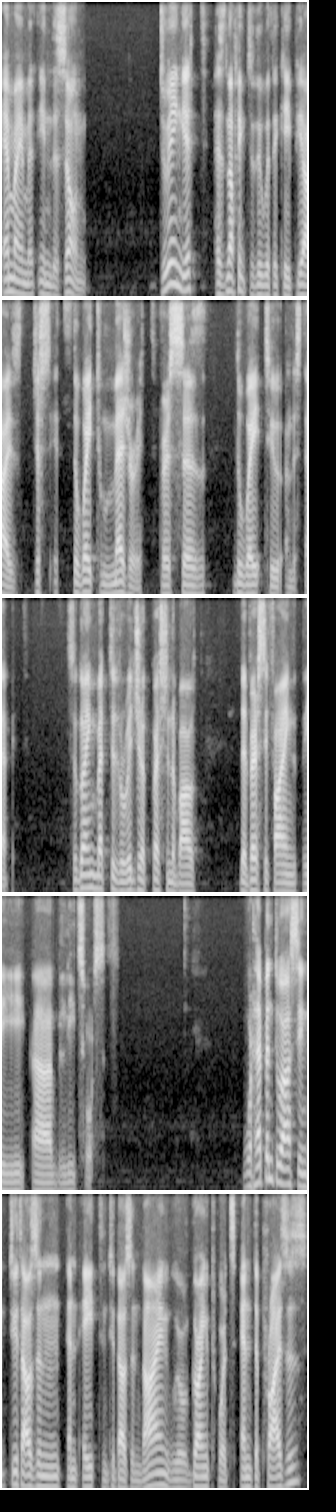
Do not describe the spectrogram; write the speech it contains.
Am I in the zone? Doing it has nothing to do with the KPIs, just it's the way to measure it versus the way to understand it. So, going back to the original question about diversifying the, uh, the lead sources. What happened to us in 2008 and 2009, we were going towards enterprises.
